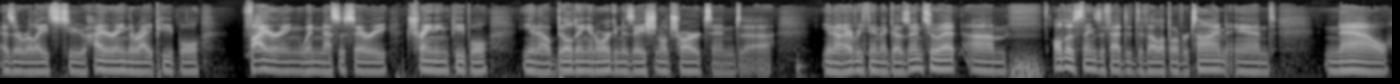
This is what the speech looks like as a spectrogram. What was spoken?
as it relates to hiring the right people, firing when necessary, training people, you know, building an organizational chart and, uh, you know, everything that goes into it. Um, all those things have had to develop over time. And now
